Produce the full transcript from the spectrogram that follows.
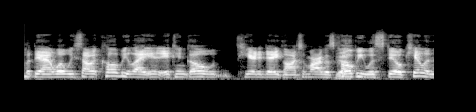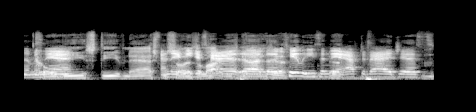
But then what we saw with Kobe, like it, it can go here today, gone tomorrow, because Yeah. Kobe was still killing them, and Kobe, then Steve Nash, we and saw then he just lot of had uh, guys. the yeah. Achilles, and then Yeah. Mm-hmm. after that, it just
